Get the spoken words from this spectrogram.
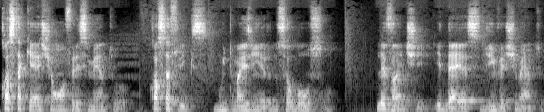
Costa Cash é um oferecimento Costa Flix, muito mais dinheiro no seu bolso. Levante ideias de investimento.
